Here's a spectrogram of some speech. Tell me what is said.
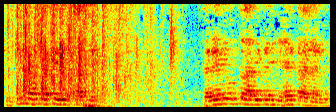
दुसरी महत्वाची गोष्ट अशी. सगळ्यांनी उत्तराधिकारी जाहीर करायला लागले.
